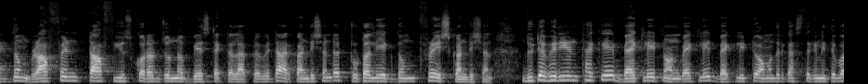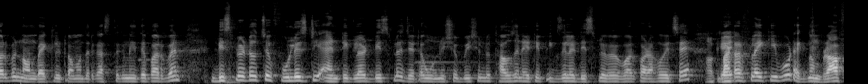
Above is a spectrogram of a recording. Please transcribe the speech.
একদম রাফ অ্যান্ড টাফ ইউজ করার জন্য বেস্ট একটা ল্যাপটপ এটা। আর কন্ডিশনটা টোটালি একদম ফ্রেশ কন্ডিশন দুইটা ভেরিয়েন্ট থাকে ব্যাকলিট নন ব্যাকলিট ব্যাকলিটও আমাদের কাছ থেকে নিতে পারবেন নন ব্যাকলিটও আমাদের কাছ থেকে নিতে পারবেন। ডিসপ্লেটা হচ্ছে ফুল এইচডি অ্যান্টিগ্লার ডিসপ্লে যেটা উনিশশো বিশ ইন্টু থাউজেন্ড এইটি পিক্সেলের ডিসপ্লে ব্যবহার করা হয়েছে. বাটারফ্লাই কিবোর্ড একদম রাফ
